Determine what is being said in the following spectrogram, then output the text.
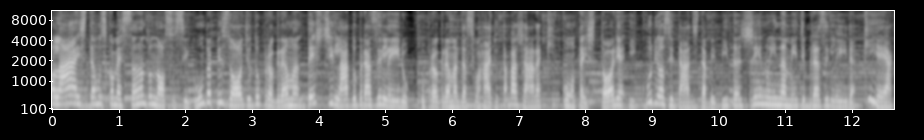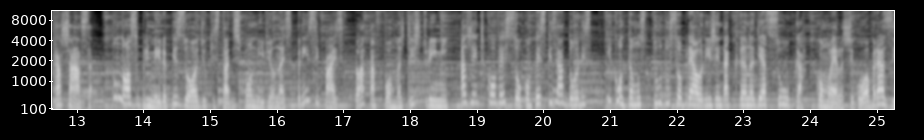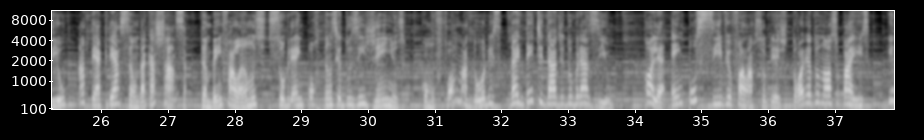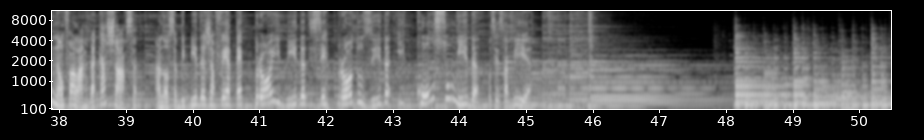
Olá, estamos começando o nosso segundo episódio do programa Destilado Brasileiro, o programa da sua Rádio Tabajara que conta a história e curiosidades da bebida genuinamente brasileira, que é a cachaça. No nosso primeiro episódio, que está disponível nas principais plataformas de streaming, a gente conversou com pesquisadores e contamos tudo sobre a origem da cana-de-açúcar, como ela chegou ao Brasil até a criação da cachaça. Também falamos sobre a importância dos engenhos como formadores da identidade do Brasil. Olha, é impossível falar sobre a história do nosso país e não falar da cachaça. A nossa bebida já foi até proibida de ser produzida e consumida. Você sabia?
